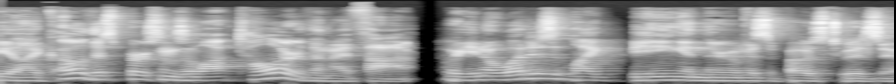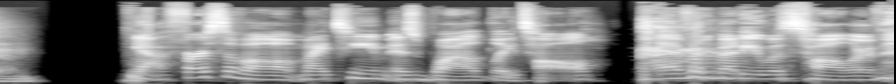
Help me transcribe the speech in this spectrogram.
be like, oh, this person's a lot taller than I thought. Or, you know, what is it like being in the room as opposed to a Zoom? Yeah. First of all, my team is wildly tall. Everybody was taller than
